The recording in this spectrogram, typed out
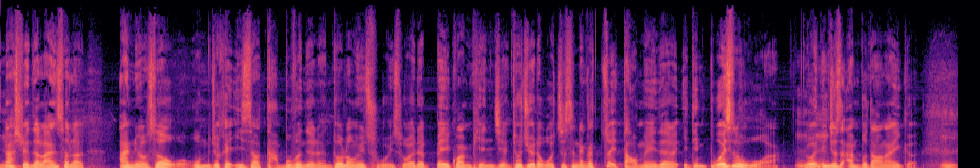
那选择蓝色的按钮的时候，我我们就可以意识到，大部分的人都容易处于所谓的悲观偏见，就觉得我就是那个最倒霉的，一定不会是我啊，我一定就是按不到那一个。嗯。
